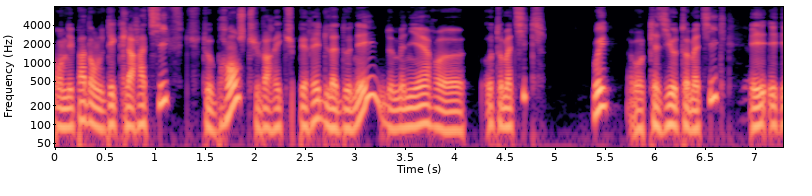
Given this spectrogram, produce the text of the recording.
On n'est pas dans le déclaratif. Tu te branches, tu vas récupérer de la donnée de manière euh, automatique. Oui. euh, quasi automatique. Et, et,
